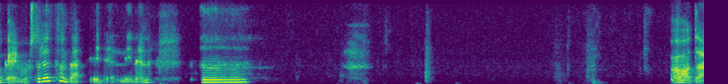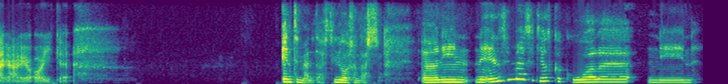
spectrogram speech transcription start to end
Okei, okay, musta todetaan tää edellinen. Uh, Oh, tääkään ei ole oikein. Ensimmäinen taistelu, juos on tässä. Öö, niin ne ensimmäiset, jotka kuolee, niin...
